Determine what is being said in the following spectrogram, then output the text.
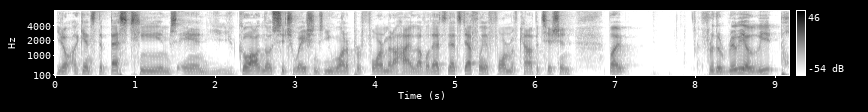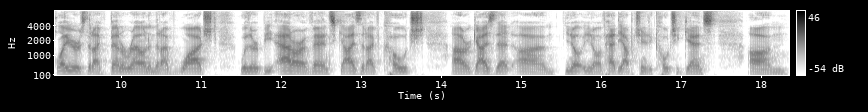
you know against the best teams. And you go out in those situations and you want to perform at a high level. That's that's definitely a form of competition. But for the really elite players that I've been around and that I've watched, whether it be at our events, guys that I've coached, uh, or guys that um, you know you know I've had the opportunity to coach against. Um,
